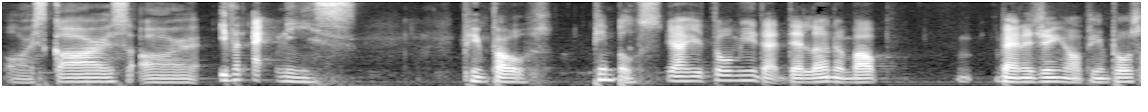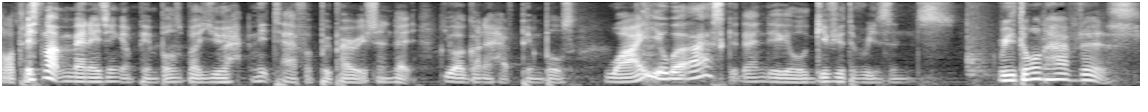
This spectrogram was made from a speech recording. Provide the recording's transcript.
or scars or even acne's Pimples. pimples. Yeah, he told me that they learn about managing your pimples or It's not managing your pimples, but you need to have a preparation that you are gonna have pimples. Why you will ask? Then they will give you the reasons. we don't have this.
